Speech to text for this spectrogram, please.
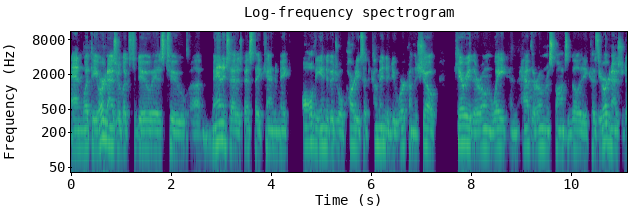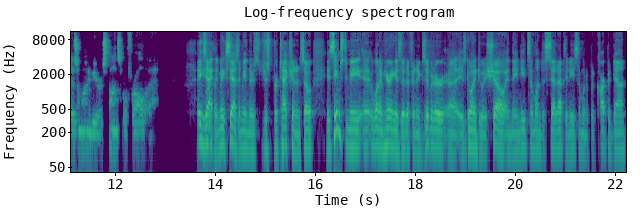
And what the organizer looks to do is to uh, manage that as best they can to make all the individual parties that come in to do work on the show carry their own weight and have their own responsibility because the organizer doesn't want to be responsible for all of that. Exactly, makes sense. I mean, there's just protection, and so it seems to me uh, what I'm hearing is that if an exhibitor uh, is going to a show and they need someone to set up, they need someone to put carpet down.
